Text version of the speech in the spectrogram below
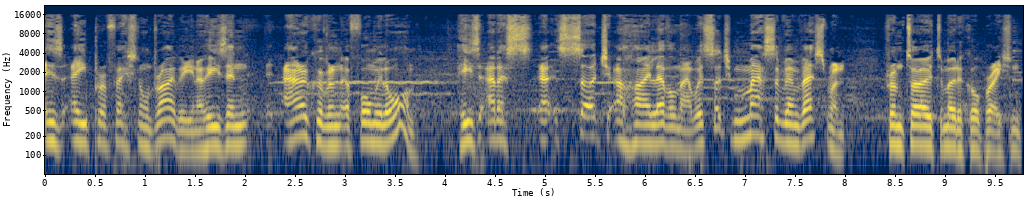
is a professional driver. You know, he's in our equivalent of Formula One. He's at, a, at such a high level now with such massive investment from Toyota Motor Corporation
